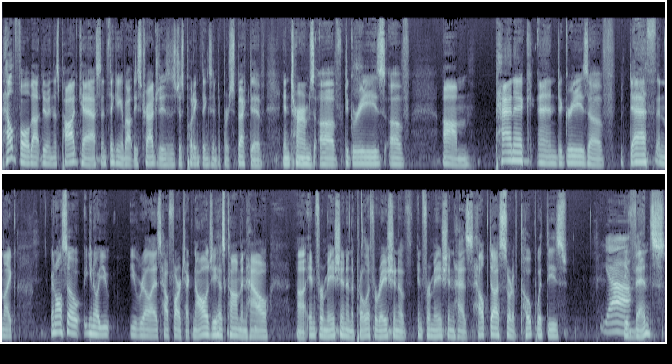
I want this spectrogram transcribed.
helpful about doing this podcast and thinking about these tragedies is just putting things into perspective in terms of degrees of um panic and degrees of death and like and also, you know, you you realize how far technology has come and how uh, information and the proliferation of information has helped us sort of cope with these Yeah. events.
